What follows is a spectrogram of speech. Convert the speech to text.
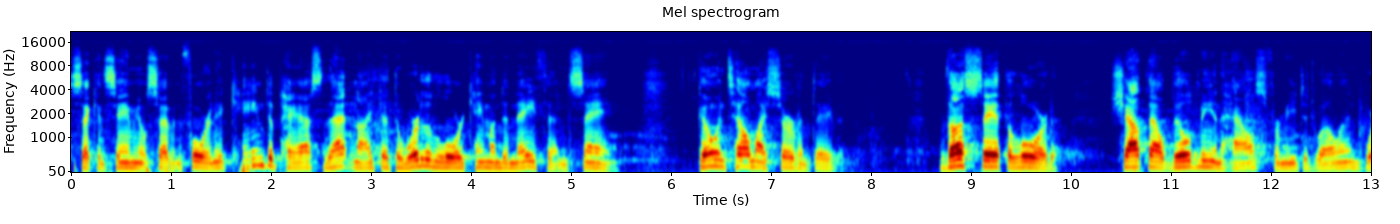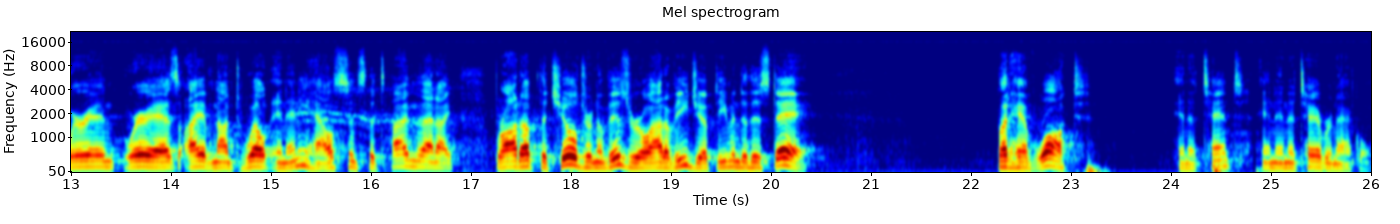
2 Samuel 7 4. And it came to pass that night that the word of the Lord came unto Nathan, saying, Go and tell my servant David, Thus saith the Lord, Shalt thou build me an house for me to dwell in? Wherein, whereas I have not dwelt in any house since the time that I brought up the children of Israel out of Egypt, even to this day, but have walked in a tent and in a tabernacle.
